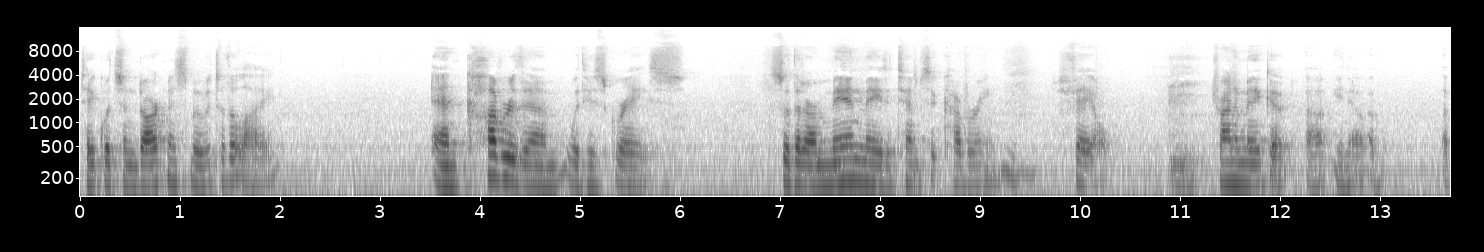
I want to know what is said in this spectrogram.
Take what's in darkness, move it to the light, and cover them with His grace so that our man made attempts at covering fail. Trying to make a, a you know a, a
